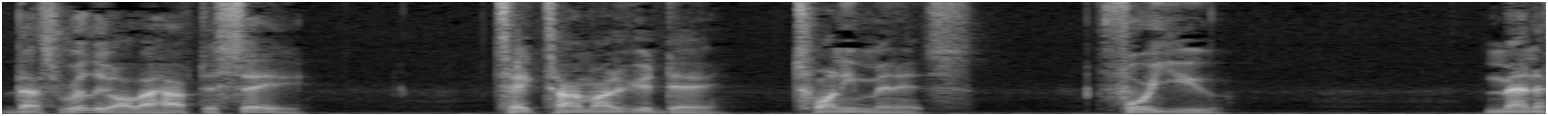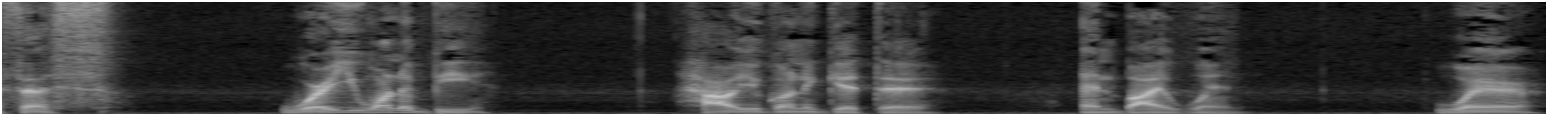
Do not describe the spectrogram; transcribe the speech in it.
that's really all I have to say. Take time out of your day, 20 minutes for you. Manifest where you want to be, how you're going to get there, and by when where,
